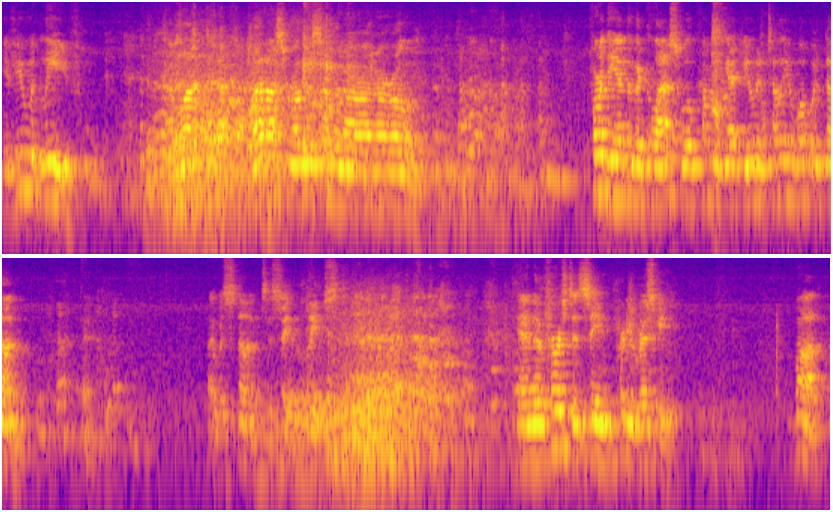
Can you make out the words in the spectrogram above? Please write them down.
if you would leave and let, let us run the seminar on our own. Toward the end of the class, we'll come and get you and tell you what we've done. I was stunned, to say the least. And at first, it seemed pretty risky. But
